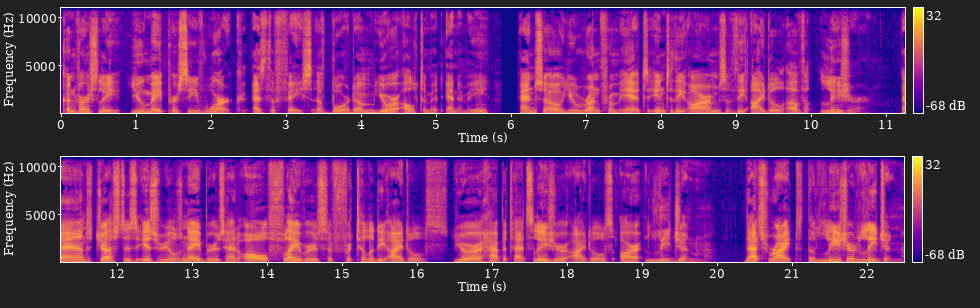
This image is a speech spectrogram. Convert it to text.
Conversely, you may perceive work as the face of boredom, your ultimate enemy, and so you run from it into the arms of the idol of leisure. And just as Israel's neighbors had all flavors of fertility idols, your habitat's leisure idols are legion. That's right, the leisure legion.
